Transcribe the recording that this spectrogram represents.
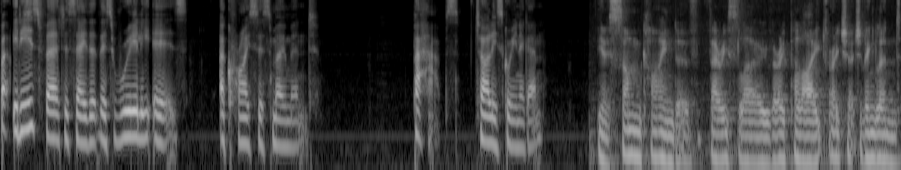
But it is fair to say that this really is a crisis moment. Perhaps. Charlie Skrine again. You know, some kind of very slow, very polite, very Church of England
